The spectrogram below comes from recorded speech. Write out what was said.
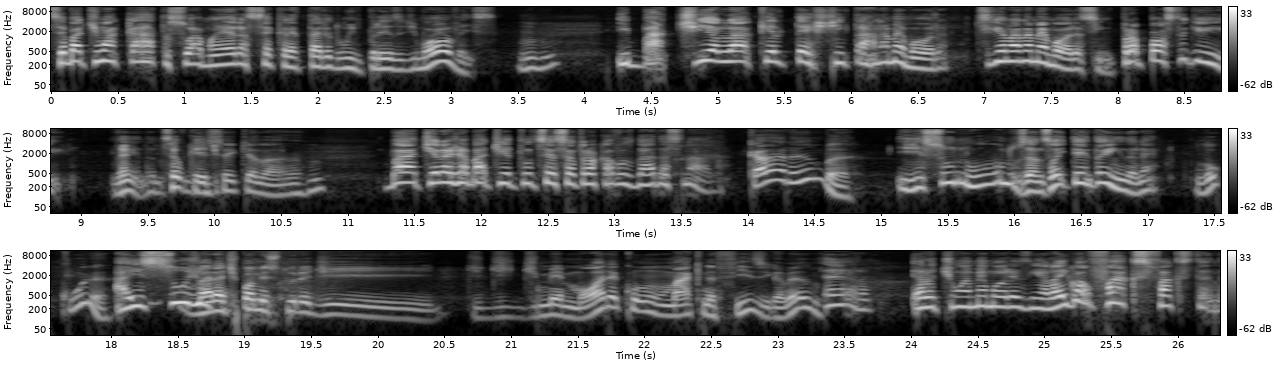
Você batia uma carta, sua mãe era secretária de uma empresa de imóveis, Uhum. e batia lá aquele textinho que estava na memória. Tinha lá na memória, assim, proposta de venda, não sei o quê. Isso aí que lá. uhum. Batia, ela já batia tudo, você só trocava os dados e assinava. Caramba! Isso no- nos anos 80 ainda, né? Loucura. Aí surge Mas um- era tipo uma mistura de, de, de- de memória com máquina física mesmo? Era. Ela tinha uma memóriazinha lá, igual fax, fax, te-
